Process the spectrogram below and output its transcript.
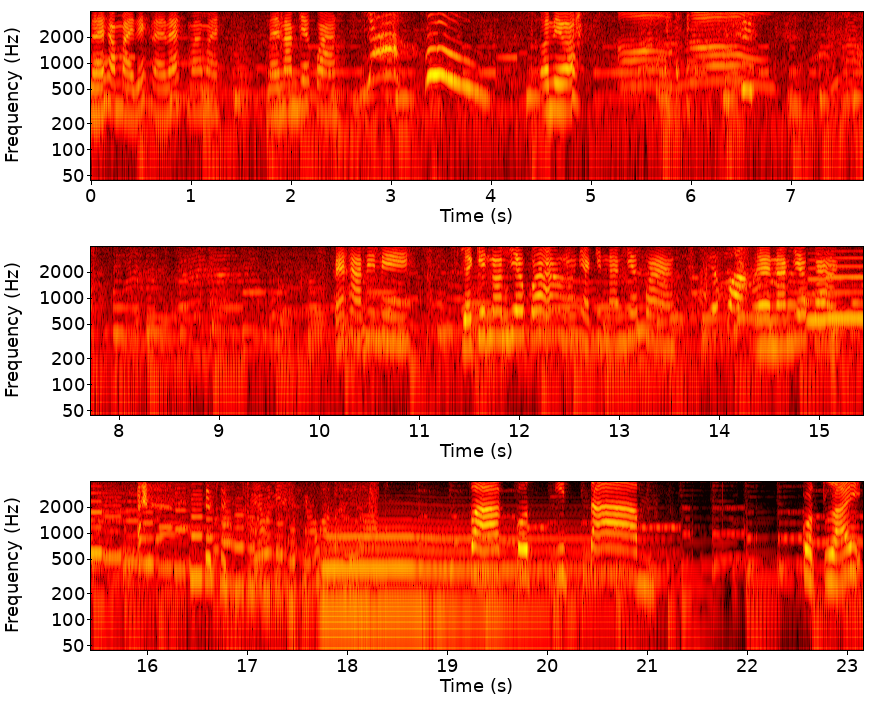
หนทำใหม่ดิไหนนะมาใหม่ไหนน้ำเยอะกวางอันนี้วะไปค่ะพี่เมย์อยากกินน้ำเยอะกวางน้องอยากกินน้ำเยอะกวางเยอะกว่าเออน้ำเยอะกวางฝากกดติดตาม กดไลค์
